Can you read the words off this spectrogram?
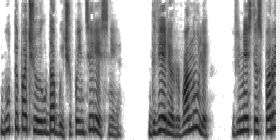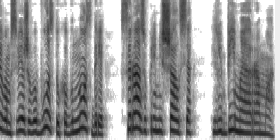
будто почуял добычу поинтереснее. Двери рванули, Вместе с порывом свежего воздуха в ноздри сразу примешался любимый аромат.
